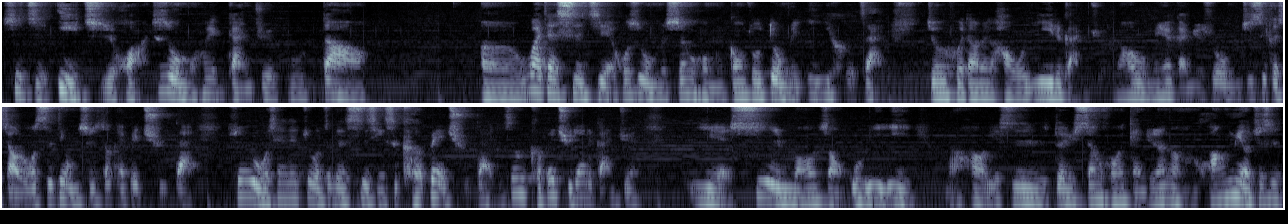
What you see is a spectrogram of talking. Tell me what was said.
是指异质化，就是我们会感觉不到，呃，外在世界或是我们生活、我们工作对我们的意义何在，就会回到那个毫无意义的感觉。然后我们也感觉说，我们就是一个小螺丝钉，我们随时都可以被取代。所以我现在在做这个事情是可被取代的，这种可被取代的感觉，也是某种无意义，然后也是对于生活感觉到那种很荒谬，就是。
